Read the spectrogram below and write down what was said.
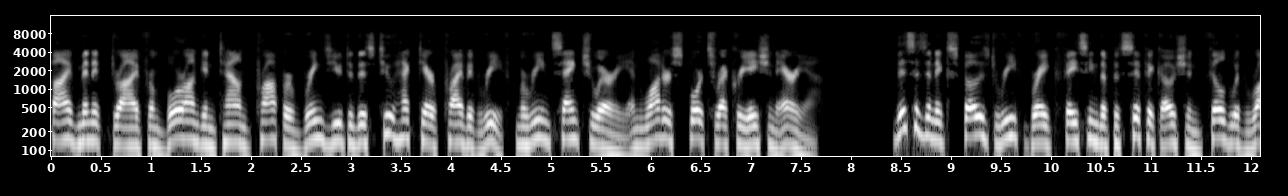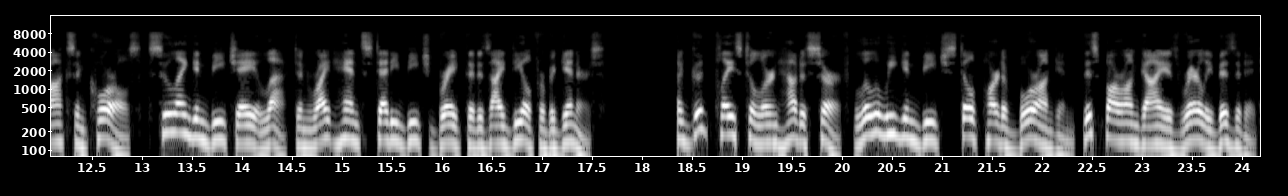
5-minute drive from Borongan town proper brings you to this 2-hectare private reef, marine sanctuary and water sports recreation area. This is an exposed reef break facing the Pacific Ocean filled with rocks and corals, Sulangan Beach a left and right-hand steady beach break that is ideal for beginners. A good place to learn how to surf, Lalawigan Beach still part of Borongan, this barangay is rarely visited.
